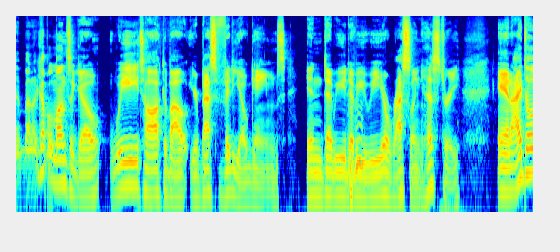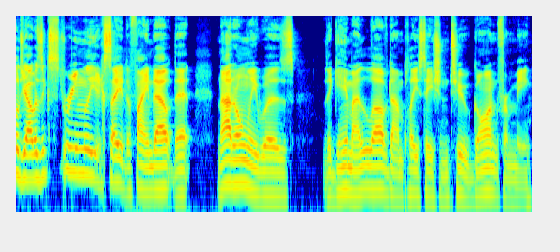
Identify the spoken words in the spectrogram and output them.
about a couple of months ago, we talked about your best video games in WWE or wrestling history, and I told you I was extremely excited to find out that not only was the game I loved on PlayStation 2 gone from me,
